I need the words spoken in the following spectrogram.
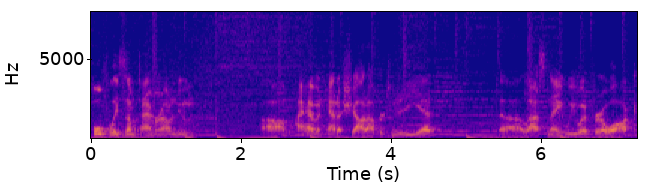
hopefully sometime around noon. Um, I haven't had a shot opportunity yet. Uh, last night we went for a walk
